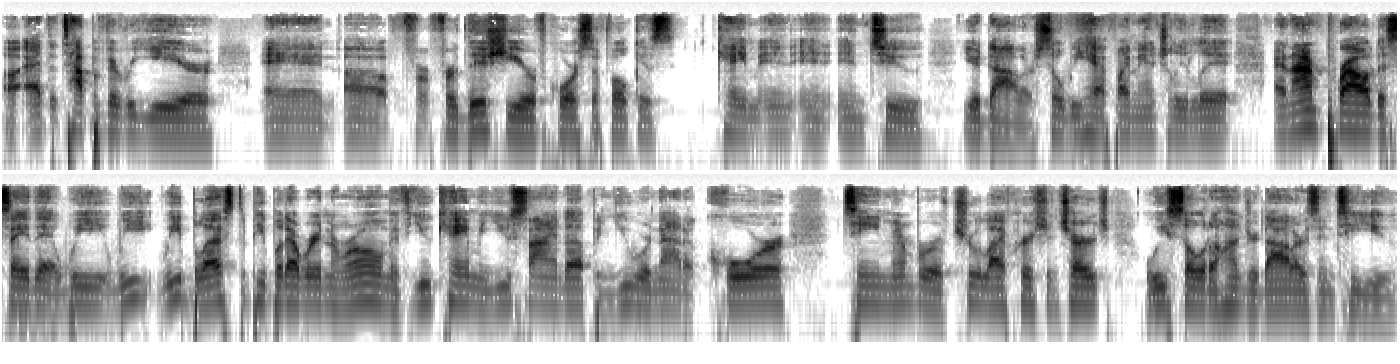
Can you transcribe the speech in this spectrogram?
uh, at the top of every year, and uh, for for this year, of course, the focus came in, in into your dollar. So we have financially lit, and I'm proud to say that we we we blessed the people that were in the room. If you came and you signed up and you were not a core team member of True Life Christian Church, we sold a hundred dollars into you.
